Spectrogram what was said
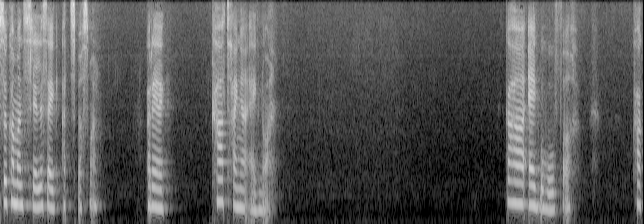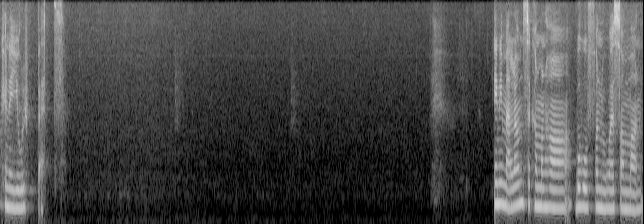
så kan man stille seg ett spørsmål. Og det er hva trenger jeg nå? Hva har jeg behov for? Hva kunne hjulpet? Innimellom så kan man ha behov for noe som man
